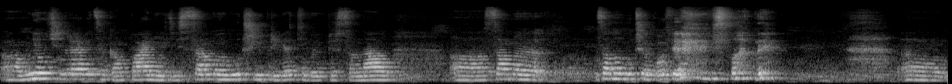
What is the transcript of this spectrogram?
А, мне очень нравится компания, здесь самый лучший и приветливый персонал, а, самое, самое лучшее кофе бесплатный. А,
